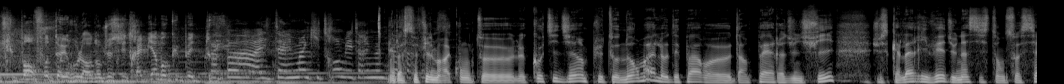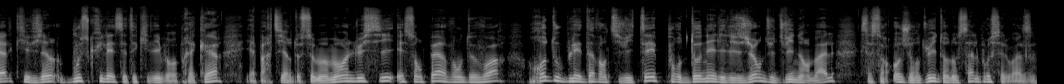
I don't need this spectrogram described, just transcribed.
Je suis pas en fauteuil roulant, donc je sais très bien m'occuper de tout. Papa, t'as les mains qui tremblent et t'arrives même pas Voilà, à ce film raconte euh, le quotidien plutôt normal au départ euh, d'un père et d'une fille, jusqu'à l'arrivée d'une assistante sociale qui vient bousculer cet équilibre précaire. Et à partir de ce moment, Lucie et son père vont devoir redoubler d'inventivité pour donner l'illusion d'une vie normale. Ça sort aujourd'hui dans nos salles bruxelloises.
